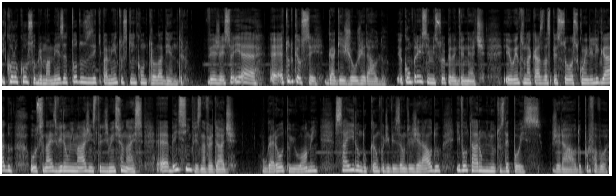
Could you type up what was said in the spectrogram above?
e colocou sobre uma mesa todos os equipamentos que encontrou lá dentro. Veja, isso aí é, é, é tudo que eu sei, gaguejou Geraldo. Eu comprei esse emissor pela internet. Eu entro na casa das pessoas com ele ligado, os sinais viram imagens tridimensionais. É bem simples, na verdade. O garoto e o homem saíram do campo de visão de Geraldo e voltaram minutos depois. Geraldo, por favor,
